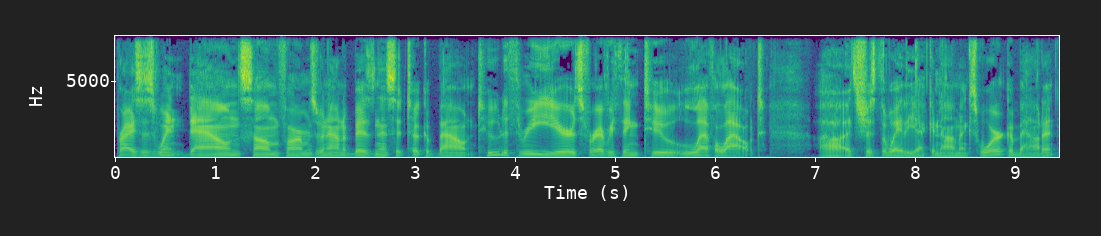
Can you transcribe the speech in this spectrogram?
Prices went down. Some farms went out of business. It took about two to three years for everything to level out. Uh, it's just the way the economics work about it.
